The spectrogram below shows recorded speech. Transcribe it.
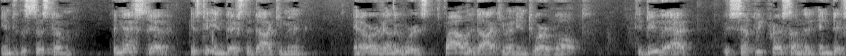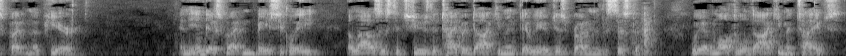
into the system, the next step is to index the document, or in other words, file the document into our vault. To do that, we simply press on the index button up here, and the index button basically allows us to choose the type of document that we have just brought into the system. We have multiple document types,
